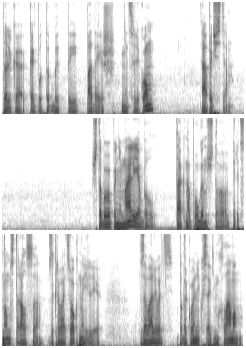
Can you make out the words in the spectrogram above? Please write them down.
только как будто бы ты падаешь не целиком, а по частям. Чтобы вы понимали, я был так напуган, что перед сном старался закрывать окна или заваливать подоконник всяким хламом,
